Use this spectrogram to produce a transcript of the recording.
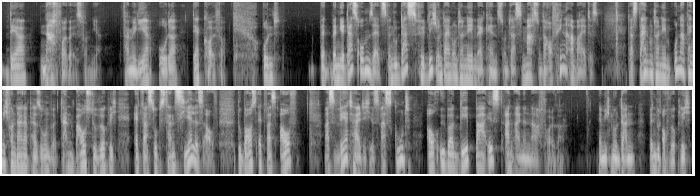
der Nachfolger ist von mir, familiär oder der Käufer. Und wenn, wenn ihr das umsetzt, wenn du das für dich und dein Unternehmen erkennst und das machst und darauf hinarbeitest, dass dein Unternehmen unabhängig von deiner Person wird, dann baust du wirklich etwas Substanzielles auf. Du baust etwas auf, was werthaltig ist, was gut auch übergebbar ist an einen Nachfolger. Nämlich nur dann, wenn du auch wirklich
